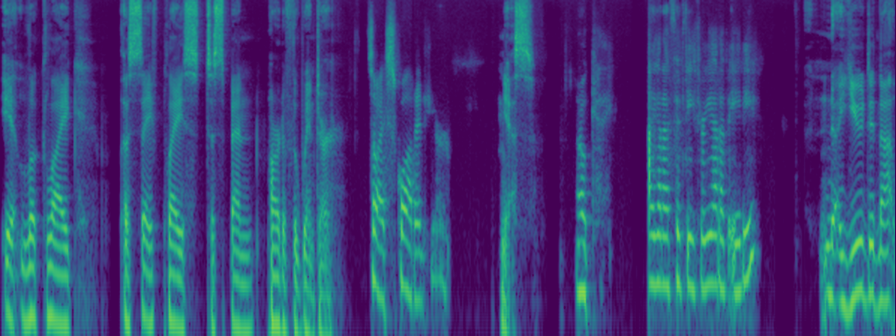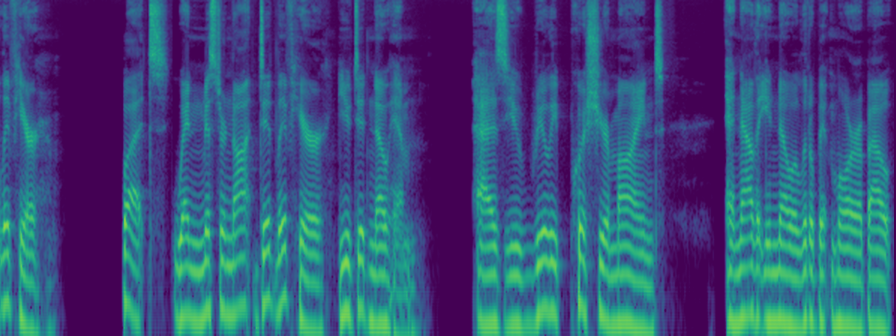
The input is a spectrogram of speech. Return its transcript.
it looked like a safe place to spend part of the winter. So I squatted here. Yes. Okay. I got a 53 out of 80. No, you did not live here. But when Mr. Knott did live here, you did know him. As you really push your mind, and now that you know a little bit more about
